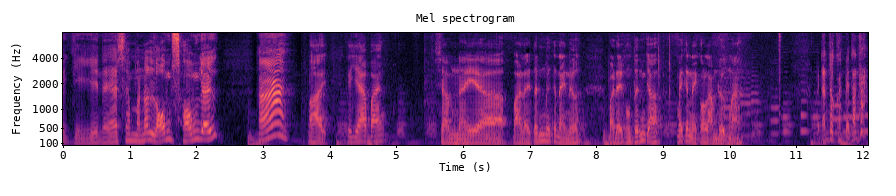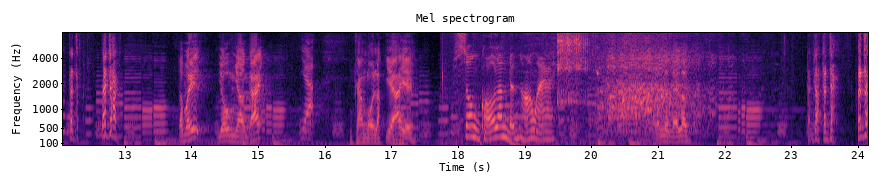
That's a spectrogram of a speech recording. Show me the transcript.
Cái gì vậy nè? Sao mà nó lộn xộn vậy? Hả? Ba ơi cái giá bán. Sao hôm nay ờ, ba lại tính mấy cái này nữa? Bà để con tính cho Mấy cái này con làm được mà. Mày tránh ra coi mày tránh ra tránh ra tránh ra Đồng ý vô nhờ một cái. Dạ. Sao ngồi lật giá vậy? Xuân khổ lắm đừng hỏi ngoại ơi Lẹ lên lẹ lên. Tránh ra tránh ra tránh ra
